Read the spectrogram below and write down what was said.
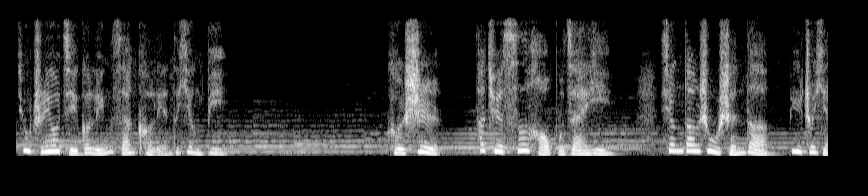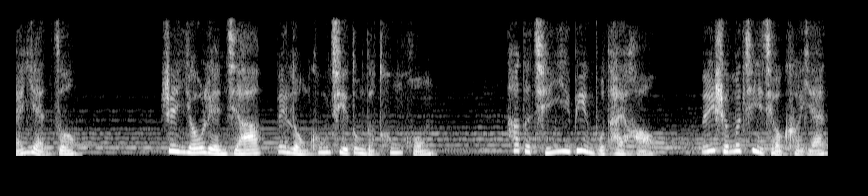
就只有几个零散可怜的硬币。可是他却丝毫不在意，相当入神地闭着眼演奏，任由脸颊被冷空气冻得通红。他的琴艺并不太好，没什么技巧可言，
